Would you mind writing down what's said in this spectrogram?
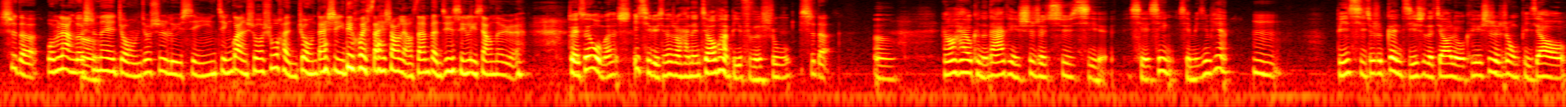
是的，我们两个是嗯那种就是旅行，尽管说书很重，但是一定会塞上两三本进行李箱的人。对，所以我们是一起旅行的时候还能交换彼此的书。是的，嗯，然后还有可能大家可以试着去写写信、写明信片，嗯，比起就是更及时的交流，可以试着这种比较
